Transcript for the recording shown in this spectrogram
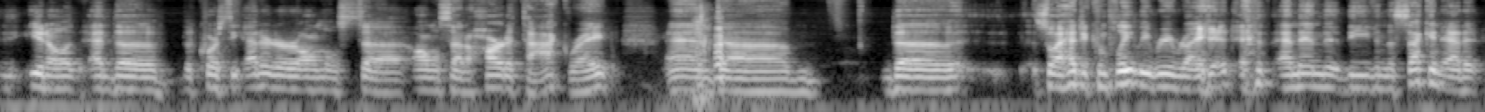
you know, and the of course the editor almost uh, almost had a heart attack, right? And um, the so I had to completely rewrite it, and then the, the, even the second edit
